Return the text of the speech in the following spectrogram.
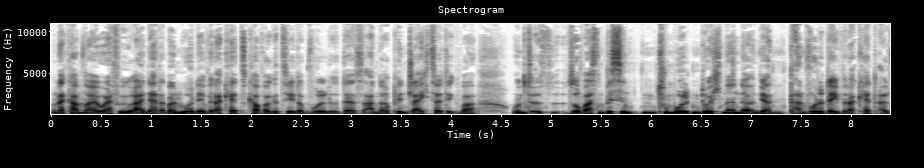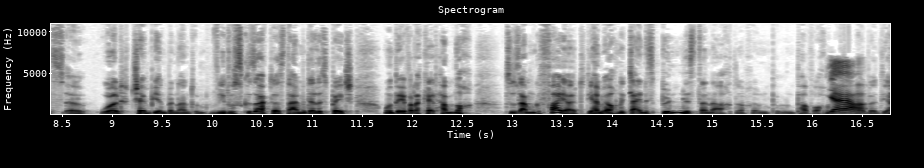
und da kam ein neuer Referee rein, der hat aber nur David Arquettes Cover gezählt, obwohl das andere Pin gleichzeitig war und äh, so war es ein bisschen ein Tumult, ein Durcheinander und ja, dann wurde David Arquette als äh, World Champion benannt und wie du es gesagt hast, Diamond Dallas Page und David Arquette haben noch zusammen gefeiert. Die haben ja auch ein kleines Bündnis danach noch in, in ein paar Wochen ja. gehabt, aber die,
